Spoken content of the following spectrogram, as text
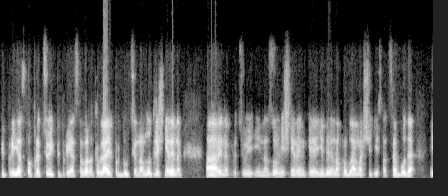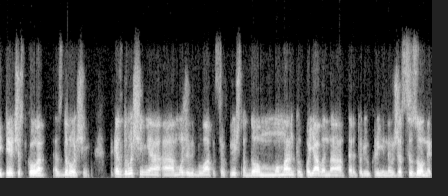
підприємства працюють, підприємства виготовляють продукцію на внутрішній ринок, а ринок працює і на зовнішні ринки. Єдина проблема, що дійсно це буде йти часткове здорожчання. Таке здорожчання може відбуватися включно до моменту появи на території України вже сезонних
